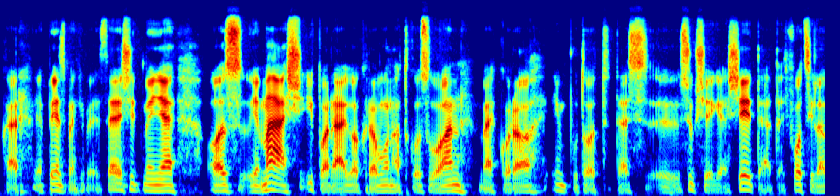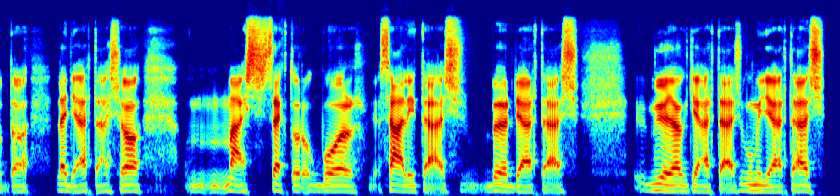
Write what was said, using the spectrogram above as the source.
akár pénzben kifejezett teljesítménye, az más iparágakra vonatkozóan mekkora inputot tesz szükségessé, tehát egy focilabda legyártása más szektorokból, szállítás, bőrgyártás, műanyaggyártás, gumigyártás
